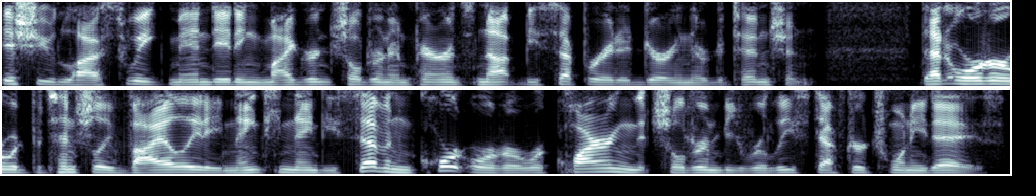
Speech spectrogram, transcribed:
issued last week mandating migrant children and parents not be separated during their detention. That order would potentially violate a 1997 court order requiring that children be released after 20 days.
